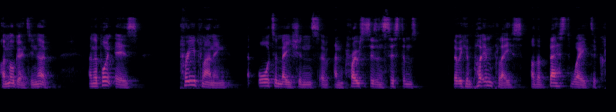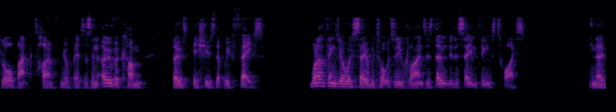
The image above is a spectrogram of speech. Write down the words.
I'm not going to, no. And the point is, pre planning, automations, and processes and systems that we can put in place are the best way to claw back time from your business and overcome those issues that we face. One of the things we always say when we talk to new clients is don't do the same things twice. You know,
